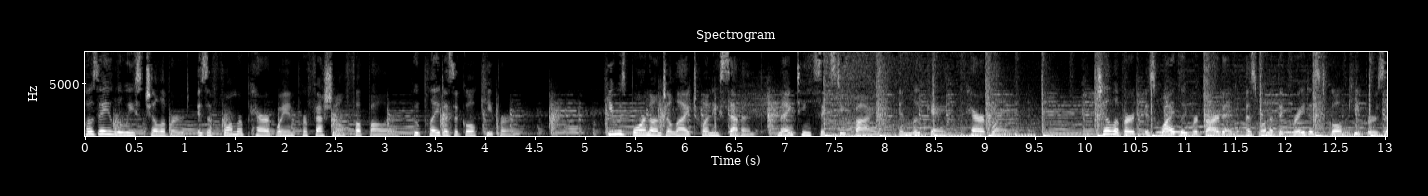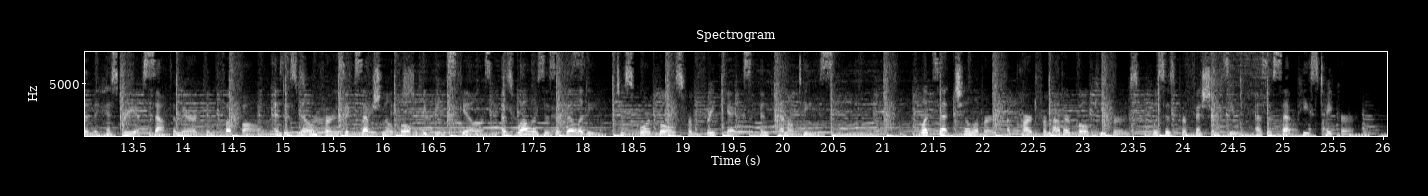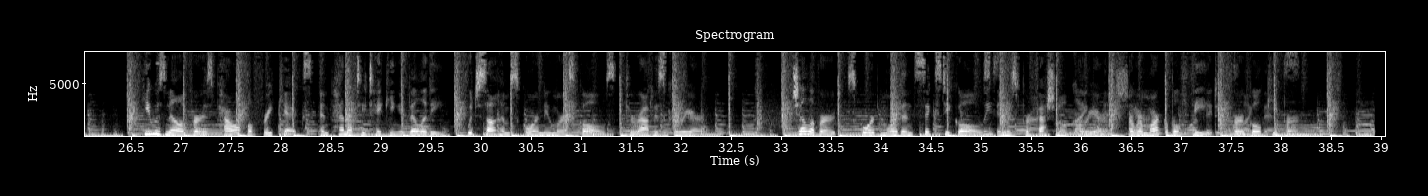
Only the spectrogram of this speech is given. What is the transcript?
Jose Luis Chilavert is a former Paraguayan professional footballer who played as a goalkeeper. He was born on July 27, 1965, in Luque, Paraguay. Chilavert is widely regarded as one of the greatest goalkeepers in the history of South American football and is known for his exceptional goalkeeping skills as well as his ability to score goals from free kicks and penalties. What set Chilavert apart from other goalkeepers was his proficiency as a set-piece taker. He was known for his powerful free kicks and penalty-taking ability, which saw him score numerous goals throughout his career. Chilavert scored more than 60 goals in his professional career, a remarkable feat for a goalkeeper.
